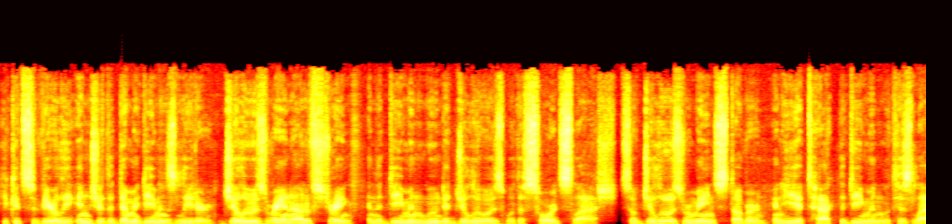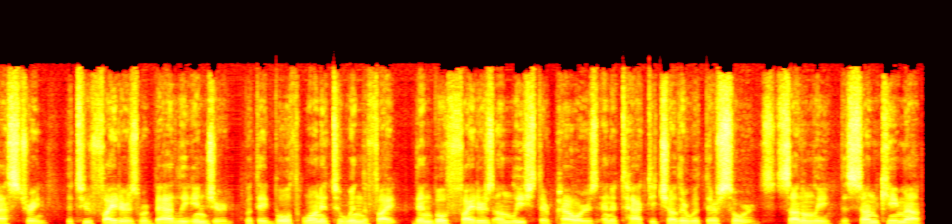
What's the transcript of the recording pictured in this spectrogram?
He could severely injure the demi-demon's leader. Giluas ran out of strength, and the demon wounded Giluas with a sword slash. So Giluas remained stubborn, and he attacked the demon with his last strength. The two fighters were badly injured, but they both wanted to win the fight. Then both fighters unleashed their powers and attacked each other with their swords. Suddenly, the sun came up,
